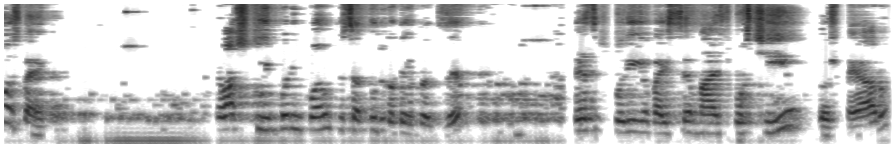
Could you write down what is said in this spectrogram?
Pois bem, eu acho que por enquanto isso é tudo que eu tenho para dizer. Esse escurinho vai ser mais curtinho, eu espero,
